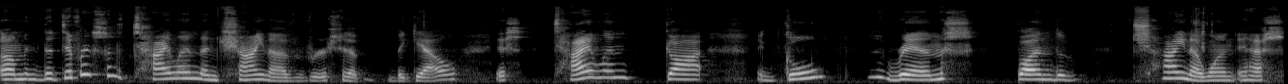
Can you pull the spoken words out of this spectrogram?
um, the difference in the Thailand and China version of Miguel is Thailand got gold rims, but in the China one it has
